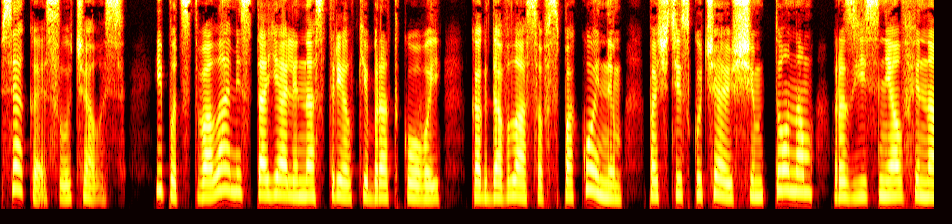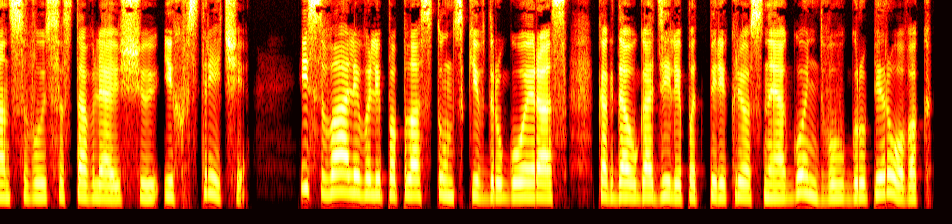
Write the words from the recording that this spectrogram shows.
Всякое случалось. И под стволами стояли на стрелке Братковой, когда Власов спокойным, почти скучающим тоном разъяснял финансовую составляющую их встречи. И сваливали по-пластунски в другой раз, когда угодили под перекрестный огонь двух группировок,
